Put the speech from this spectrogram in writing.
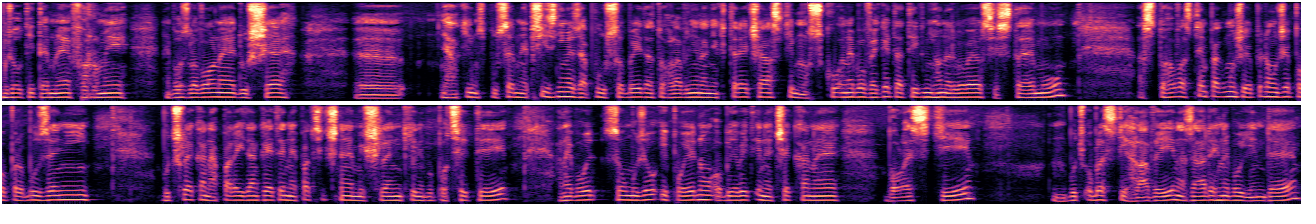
můžou ty temné formy nebo zlovolné duše e, nějakým způsobem nepříznivě zapůsobit, a to hlavně na některé části mozku anebo vegetativního nervového systému. A z toho vlastně pak může vypnout, že po probuzení buď člověka napadají také ty nepatřičné myšlenky nebo pocity, anebo jsou, můžou i pojednou objevit i nečekané bolesti, buď v oblasti hlavy, na zádech nebo jinde.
